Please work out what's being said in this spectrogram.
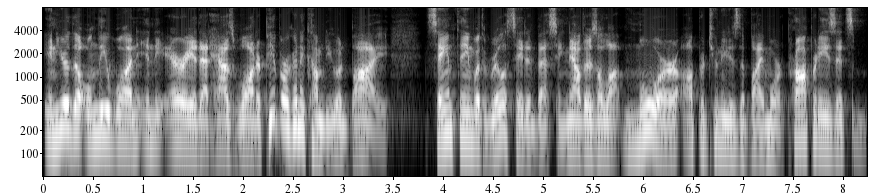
and you're the only one in the area that has water, people are going to come to you and buy. Same thing with real estate investing. Now, there's a lot more opportunities to buy more properties. It's, in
